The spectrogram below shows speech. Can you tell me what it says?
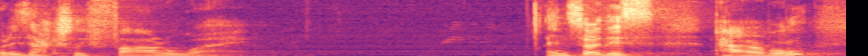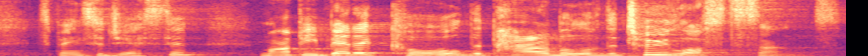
but is actually far away. And so, this parable, it's been suggested, might be better called the parable of the two lost sons.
